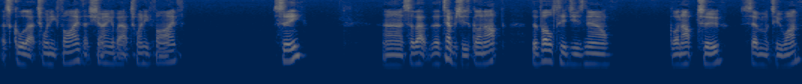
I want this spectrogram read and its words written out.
let's call that 25 that's showing about 25 see uh, so that the temperature's gone up. The voltage is now gone up to 721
